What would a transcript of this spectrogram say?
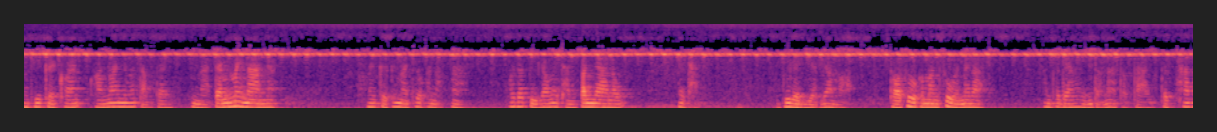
บางทีเกิดความความน้อยเนื้อต่ำใจขึ้นมา แต่มันไม่นานนะมันเกิดขึ้นมาเที่ยวขนาดมาเพราะสติเราไม่ทันปัญญาเราไม่ทัน ที่เลยเหยียบย่ำออกต่อสู้กับมันสู้มันไม่ได้มันแสดงเห็นต่อหน้าต่อตาจะชัด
